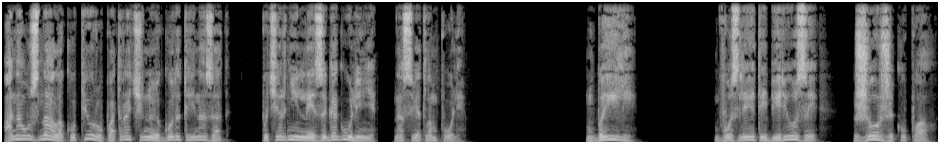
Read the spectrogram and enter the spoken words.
она узнала купюру, потраченную года три назад, по чернильной загогулине на светлом поле. «Были. Возле этой березы Жоржик упал»,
